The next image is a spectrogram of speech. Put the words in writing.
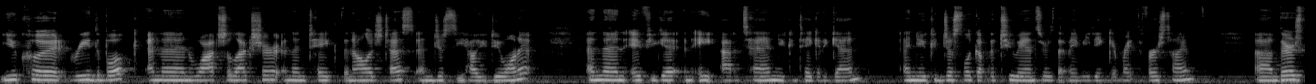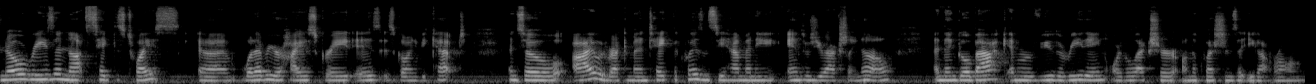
You could read the book and then watch the lecture and then take the knowledge test and just see how you do on it. And then if you get an 8 out of 10, you can take it again. And you can just look up the two answers that maybe you didn't get right the first time. Um, there's no reason not to take this twice. Uh, whatever your highest grade is, is going to be kept. And so I would recommend take the quiz and see how many answers you actually know, and then go back and review the reading or the lecture on the questions that you got wrong.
